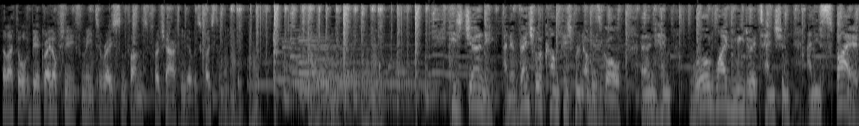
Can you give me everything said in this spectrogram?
that I thought it would be a great opportunity for me to raise some funds for a charity that was close to me. His journey and eventual accomplishment of his goal earned him worldwide media attention and inspired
